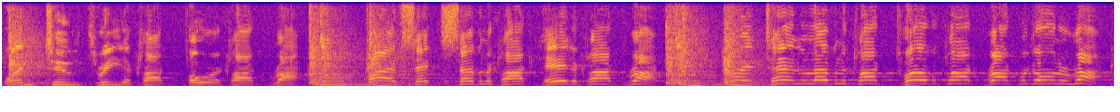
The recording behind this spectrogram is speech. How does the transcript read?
One, two, three o'clock, four o'clock, rock. Five, six, seven o'clock, eight o'clock, rock. Nine, ten, eleven o'clock, twelve o'clock, rock. We're gonna rock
